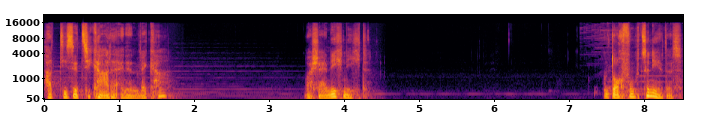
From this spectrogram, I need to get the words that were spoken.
Hat diese Zikade einen Wecker? Wahrscheinlich nicht. Und doch funktioniert es.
